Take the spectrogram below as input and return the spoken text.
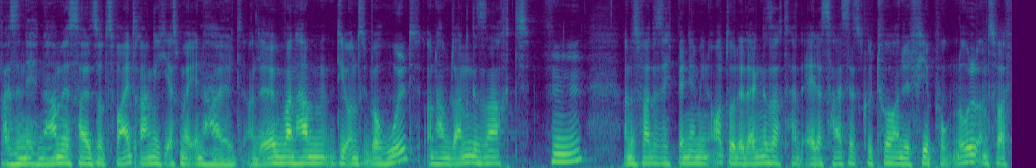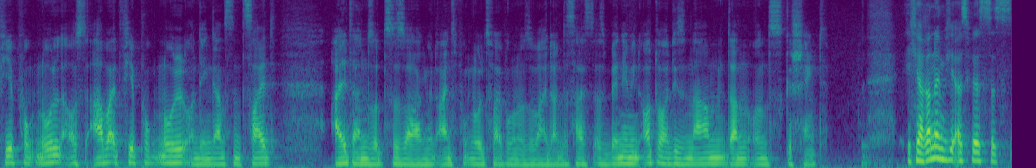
weiß ich nicht, Name ist halt so zweitrangig, erstmal Inhalt. Und irgendwann haben die uns überholt und haben dann gesagt, hm, und das war tatsächlich Benjamin Otto, der dann gesagt hat, ey, das heißt jetzt Kulturwandel 4.0 und zwar 4.0 aus Arbeit 4.0 und den ganzen Zeitaltern sozusagen mit 1.0, 2.0 und so weiter. Und das heißt, also Benjamin Otto hat diesen Namen dann uns geschenkt. Ich erinnere mich, als wir es das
